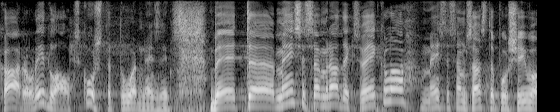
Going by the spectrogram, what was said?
kāra lidlauks. Kurš tad to nezina? Bet uh, mēs esam Radeks veikalā, mēs esam sastapuši Ivo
